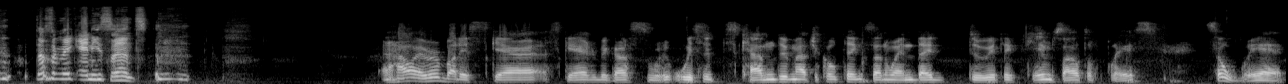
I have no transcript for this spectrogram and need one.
Doesn't make any sense. And how everybody's scared scared because wizards can do magical things, and when they do it, it comes out of place. So weird.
